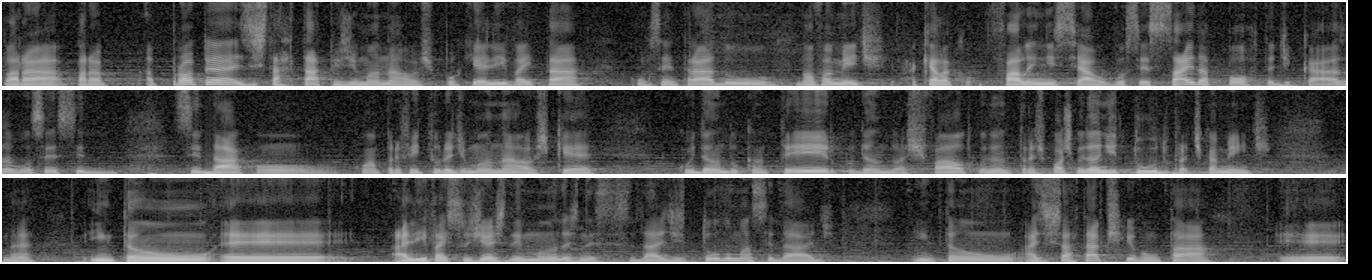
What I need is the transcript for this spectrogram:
para, para a própria startups de Manaus, porque ali vai estar concentrado novamente aquela fala inicial. Você sai da porta de casa, você se se dá com, com a prefeitura de Manaus, que é cuidando do canteiro, cuidando do asfalto, cuidando do transporte, cuidando de tudo praticamente, né? Então, é, ali vai surgir as demandas, as necessidades de toda uma cidade. Então, as startups que vão estar é,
